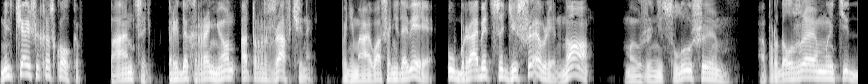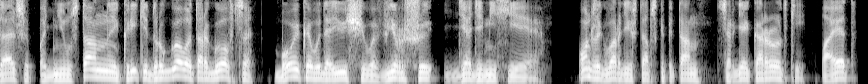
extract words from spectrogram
мельчайших осколков. Панцирь предохранен от ржавчины. Понимаю ваше недоверие. Убрабиться дешевле, но... Мы уже не слушаем, а продолжаем идти дальше под неустанные крики другого торговца, бойко выдающего вирши дядя Михея. Он же гвардии штабс-капитан Сергей Короткий, поэт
